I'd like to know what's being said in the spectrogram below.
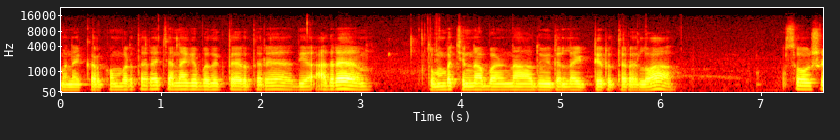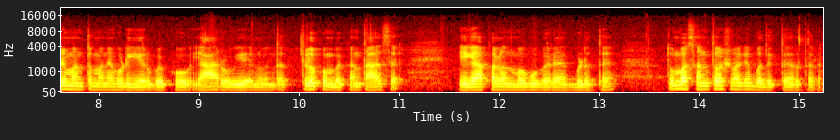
ಮನೆಗೆ ಕರ್ಕೊಂಬರ್ತಾರೆ, ಚೆನ್ನಾಗಿ ಬದುಕ್ತಾ ಇರ್ತಾರೆ. ಅದು ಆದರೆ ತುಂಬ ಚಿನ್ನ ಬಣ್ಣ ಅದು ಇದೆಲ್ಲ ಇಟ್ಟಿರ್ತಾರಲ್ವಾ? ಸೊ ಶ್ರೀಮಂತ ಮನೆ ಹುಡುಗಿ ಇರಬೇಕು, ಯಾರು, ಏನು ಅಂತ ತಿಳ್ಕೊಬೇಕಂತ ಆಸೆ. ಈಗ ಆ್ಯಪಲ್ಲಿ ಒಂದು ಮಗು ಬೇರೆ ಆಗಿಬಿಡುತ್ತೆ. ತುಂಬ ಸಂತೋಷವಾಗಿ ಬದುಕ್ತಾ ಇರ್ತಾರೆ.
